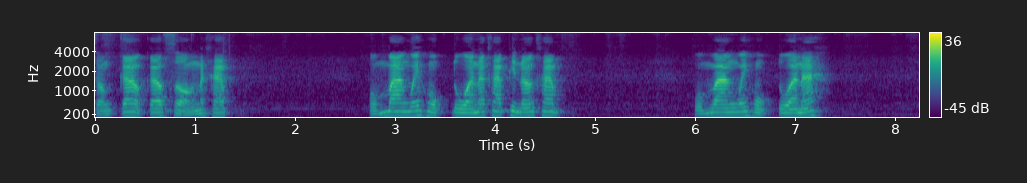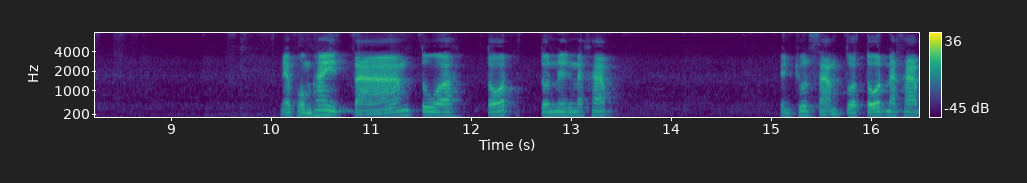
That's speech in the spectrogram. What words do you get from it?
สองเก้าเก้าสองนะครับ ผมวางไว้หกตัวนะครับ พี่น้องครับ ผมวางไว้หกตัวนะ เดี๋ยวผมให้สามตัวโต๊ดตัวหนึ่งนะครับ เป็นชุดสามตัวโต๊ดนะครับ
